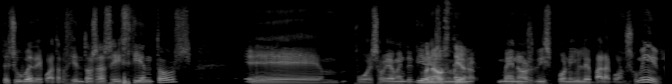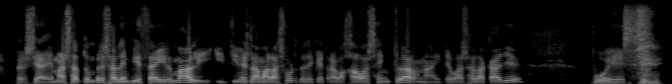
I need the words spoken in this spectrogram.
te sube de 400 a 600, eh, pues obviamente tienes menos disponible para consumir. Pero si además a tu empresa le empieza a ir mal y, tienes la mala suerte de que trabajabas en Klarna y te vas a la calle, pues,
